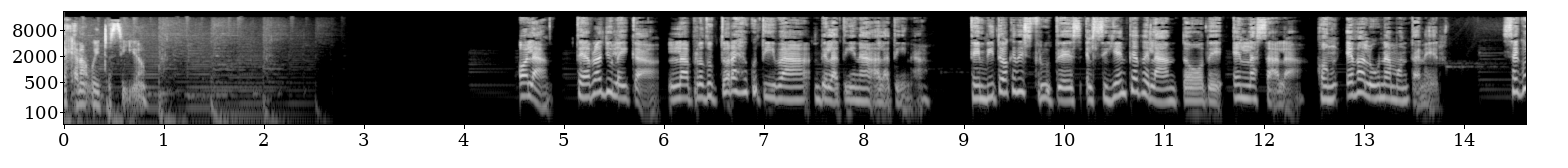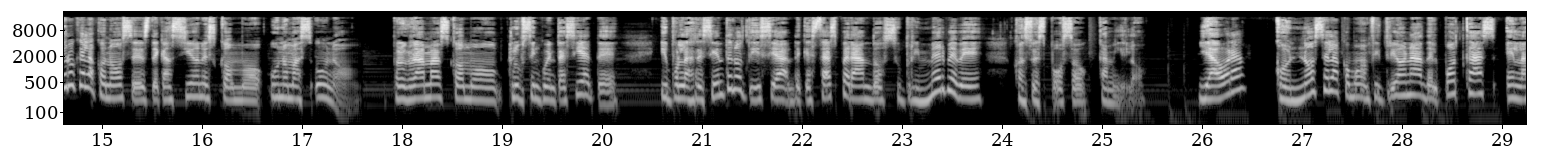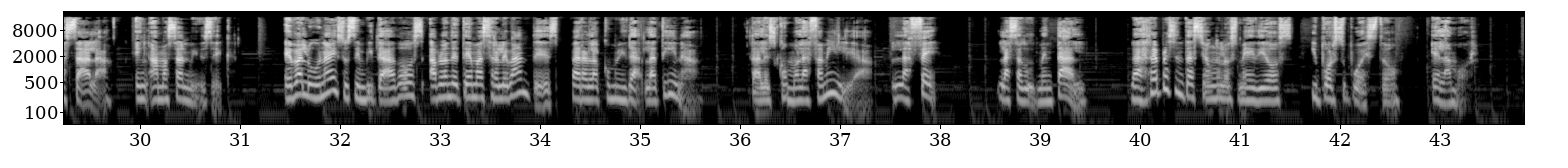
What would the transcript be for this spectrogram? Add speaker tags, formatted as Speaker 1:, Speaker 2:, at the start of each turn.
Speaker 1: I cannot wait to see you.
Speaker 2: Hola, te habla Yuleika, la productora ejecutiva de Latina a Latina. Te invito a que disfrutes el siguiente adelanto de En la Sala con Eva Luna Montaner. Seguro que la conoces de canciones como Uno más Uno, programas como Club 57 y por la reciente noticia de que está esperando su primer bebé con su esposo Camilo. Y ahora, conócela como anfitriona del podcast En la Sala en Amazon Music. Eva Luna y sus invitados hablan de temas relevantes para la comunidad latina, tales como la familia, la fe, la salud mental, la representación en los medios y, por supuesto, el amor.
